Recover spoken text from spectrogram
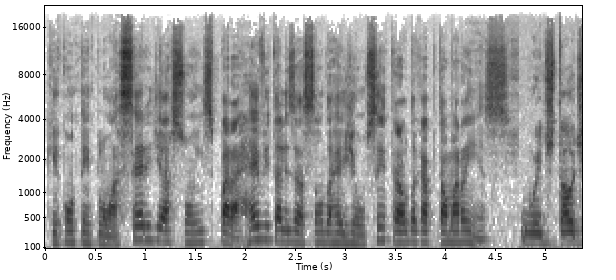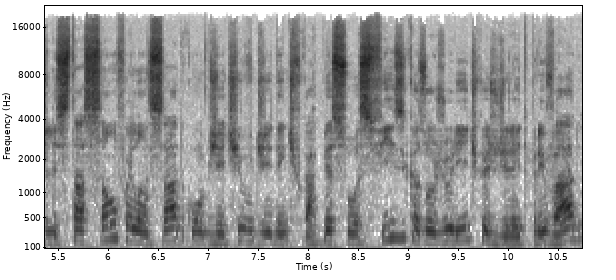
que contempla uma série de ações para a revitalização da região central da capital maranhense. O edital de licitação foi lançado com o objetivo de identificar pessoas físicas ou jurídicas de direito privado,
